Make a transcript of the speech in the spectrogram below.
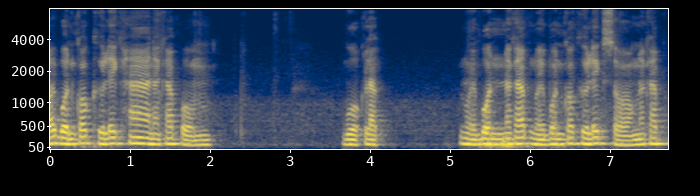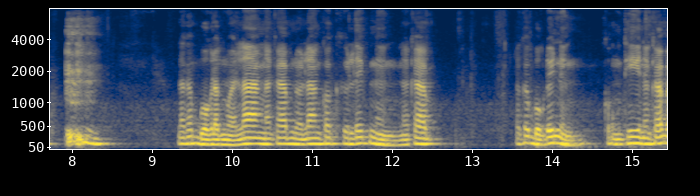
ร้อยบนก็คือเลขห้านะครับผมบวกหลักหน่วยบนนะครับ หน่วยบนก็คือเลขสองนะครับ แล้วก็บวกหลักหน่วยล่างนะครับ หน่วยล่างก็คือเลขหนึ่งนะครับ แล้วก็บวกด้วยหนึ่งคงที่นะครับ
